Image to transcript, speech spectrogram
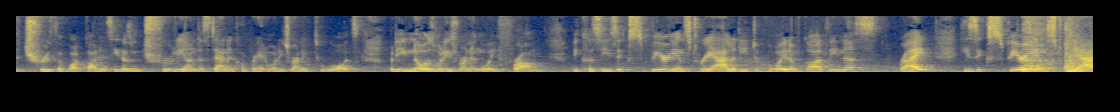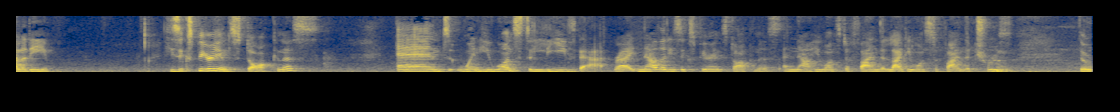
the truth of what God is. He doesn't truly understand and comprehend what he's running towards, but he knows what he's running away from because he's experienced reality devoid of godliness, right? He's experienced reality, he's experienced darkness. And when he wants to leave that, right, now that he's experienced darkness and now he wants to find the light, he wants to find the truth, the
